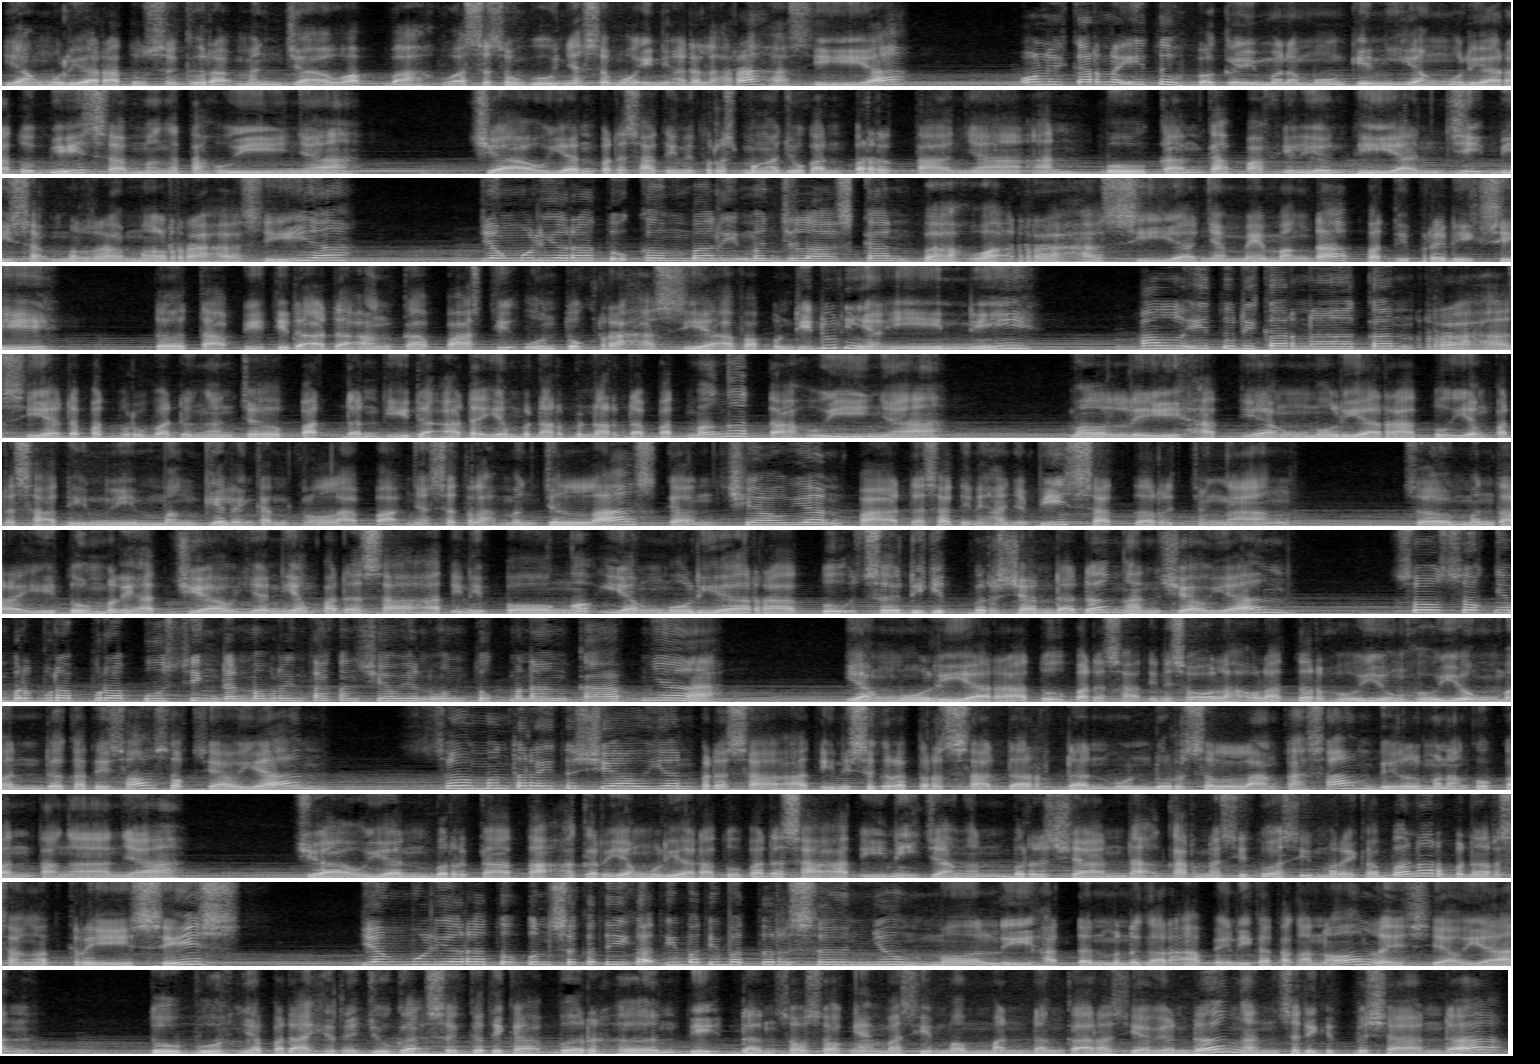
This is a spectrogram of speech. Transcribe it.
Yang Mulia Ratu segera menjawab bahwa sesungguhnya semua ini adalah rahasia. Oleh karena itu, bagaimana mungkin Yang Mulia Ratu bisa mengetahuinya? Xiaoyan pada saat ini terus mengajukan pertanyaan, bukankah pavilion Tianji bisa meramal rahasia? Yang Mulia Ratu kembali menjelaskan bahwa rahasianya memang dapat diprediksi, tetapi tidak ada angka pasti untuk rahasia apa pun di dunia ini. Hal itu dikarenakan rahasia dapat berubah dengan cepat dan tidak ada yang benar-benar dapat mengetahuinya. Melihat Yang Mulia Ratu yang pada saat ini menggelengkan kelapanya setelah menjelaskan, Xiaoyan pada saat ini hanya bisa tercengang. Sementara itu melihat Xiaoyan yang pada saat ini pongok Yang Mulia Ratu sedikit bersanda dengan Xiaoyan. Sosoknya berpura-pura pusing dan memerintahkan Xiaoyan untuk menangkapnya. Yang Mulia Ratu pada saat ini seolah-olah terhuyung-huyung mendekati sosok Xiaoyan. Sementara itu Xiaoyan pada saat ini segera tersadar dan mundur selangkah sambil menangkupkan tangannya. Xiaoyan berkata agar Yang Mulia Ratu pada saat ini jangan bersanda karena situasi mereka benar-benar sangat krisis. Yang Mulia Ratu pun seketika tiba-tiba tersenyum melihat dan mendengar apa yang dikatakan oleh Xiaoyan. Tubuhnya pada akhirnya juga seketika berhenti dan sosoknya masih memandang ke arah Xiaoyan dengan sedikit bersanda.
